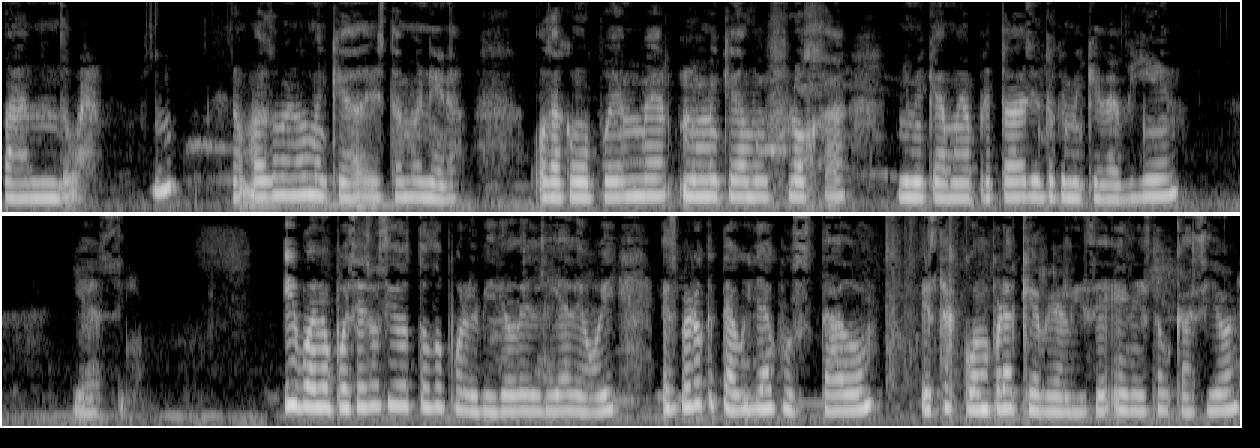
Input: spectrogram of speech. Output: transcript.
Pandora. ¿Mm? más o menos me queda de esta manera. O sea, como pueden ver, no me queda muy floja, ni me queda muy apretada. Siento que me queda bien. Y así. Y bueno, pues eso ha sido todo por el video del día de hoy. Espero que te haya gustado esta compra que realicé en esta ocasión.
